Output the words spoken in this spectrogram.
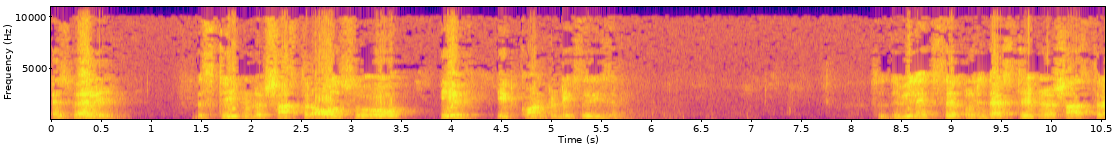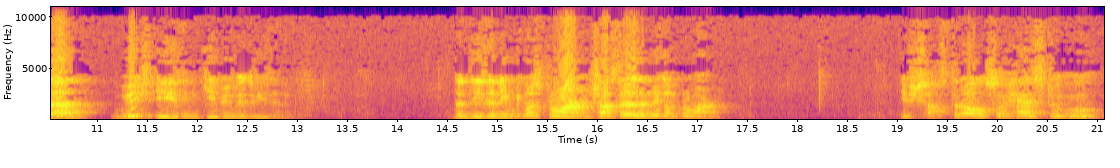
as valid the statement of Shastra also if it contradicts the reasoning. So they will accept only that statement of Shastra which is in keeping with reasoning. The reasoning becomes pramanam, Shastra doesn't become pramanam. If Shastra also has to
